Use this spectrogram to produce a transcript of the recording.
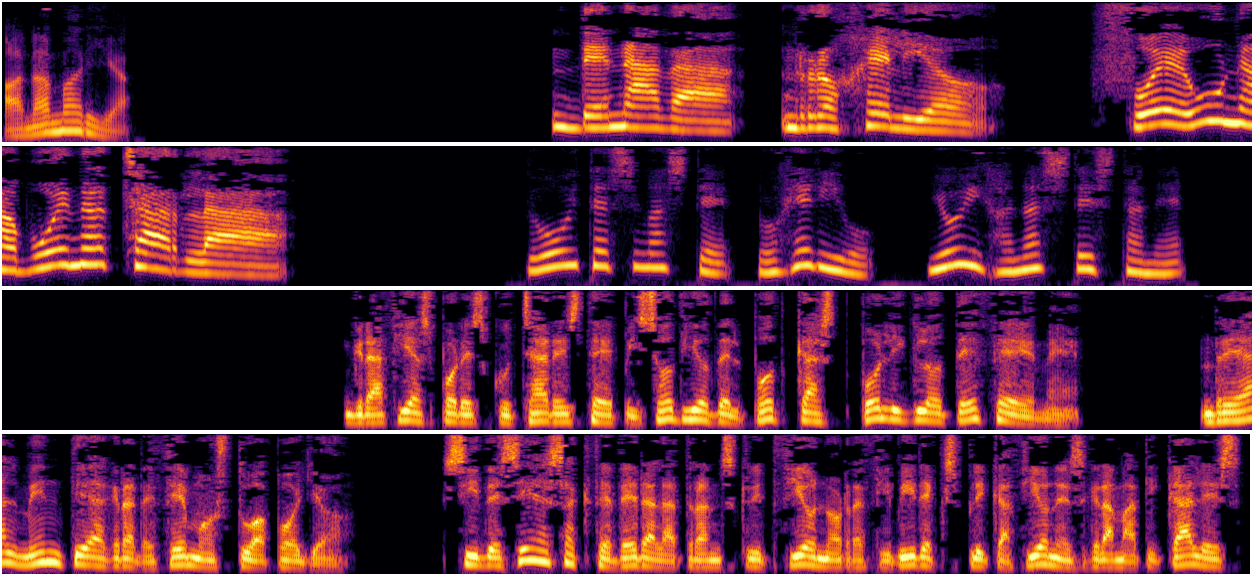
アナマリア。De nada, Rogelio. Fue una buena charla. どういたしまして、ロヘリオ、良い話でしたね。 Gracias por escuchar este episodio del podcast Polyglot FM. Realmente agradecemos tu apoyo. Si deseas acceder a la transcripción o recibir explicaciones gramaticales,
